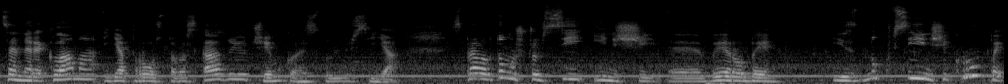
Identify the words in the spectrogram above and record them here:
Це не реклама, я просто розказую, чим користуюсь я. Справа в тому, що всі інші е, вироби, із, ну, всі інші крупи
